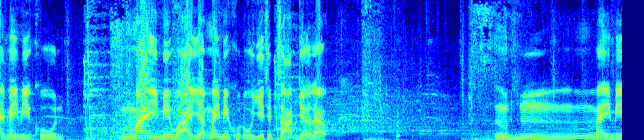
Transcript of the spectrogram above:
Y ไม่มีคูณ ไม่มี Y ยังไม่มีคูณโอ้ยี่สิบสามเยอะแล้ว อือหือไม่มี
